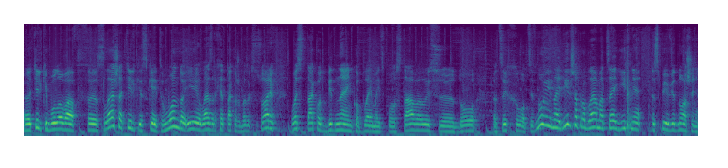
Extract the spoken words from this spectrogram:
Е, Тільки булава в е, слеша, тільки скейт в Мондо і Лезерхед також без аксесуарів. Ось так от бідненько Playmates поставились е, до цих хлопців. Ну і найбільша проблема це їхнє співвідношення.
